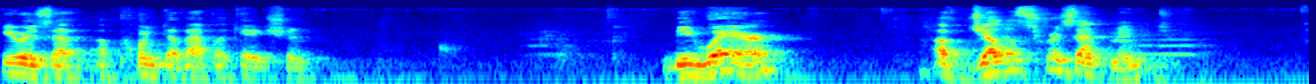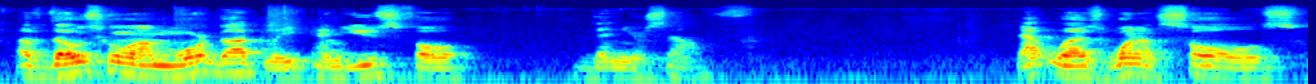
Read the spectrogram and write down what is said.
here is a, a point of application. Beware of jealous resentment of those who are more godly and useful than yourself. That was one of Saul's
